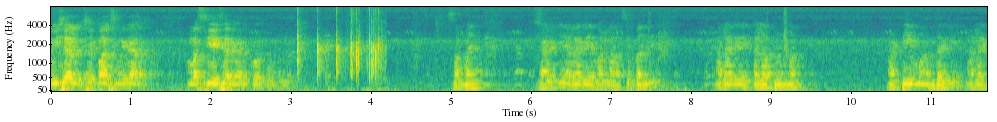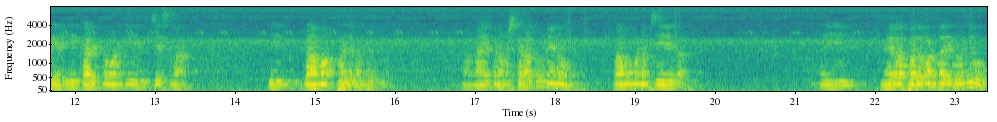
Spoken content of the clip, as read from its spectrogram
విషయాలు చెప్పాల్సిందిగా మా సిఐ సార్ గారిని కోరుకుంటున్నాను. సమ్మయ్య గారికి అలాగే వాళ్ళ సిబ్బంది అలాగే కళా బృందం ఆ టీం అందరికీ అలాగే ఈ కార్యక్రమానికి ఇచ్చేసిన ఈ గ్రామ ప్రజలందరికీ నా యొక్క నమస్కారాలు. నేను రామగుండం సిఏగా నెల పదకొండు తారీఖు రోజు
